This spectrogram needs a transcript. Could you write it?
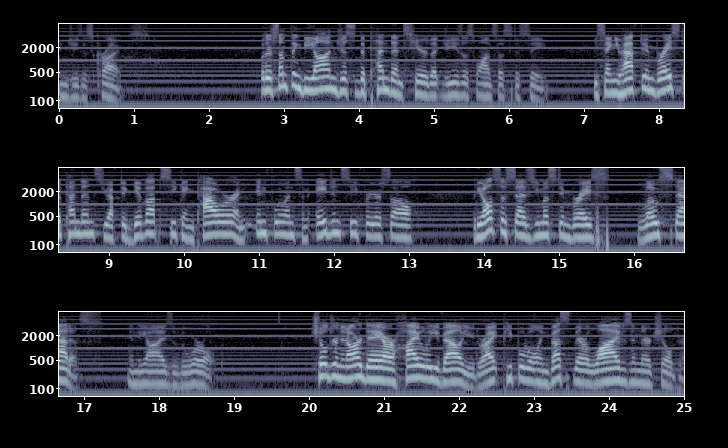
in Jesus Christ. But there's something beyond just dependence here that Jesus wants us to see. He's saying you have to embrace dependence, you have to give up seeking power and influence and agency for yourself. But he also says you must embrace low status in the eyes of the world. Children in our day are highly valued, right? People will invest their lives in their children.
